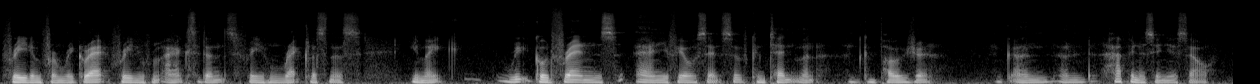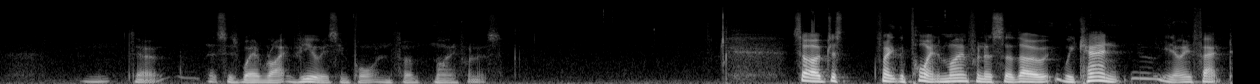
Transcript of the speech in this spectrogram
freedom from regret, freedom from accidents, freedom from recklessness. You make re- good friends, and you feel a sense of contentment and composure and, and happiness in yourself. So this is where right view is important for mindfulness. So I've just make the point, mindfulness, although we can, you know, in fact,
